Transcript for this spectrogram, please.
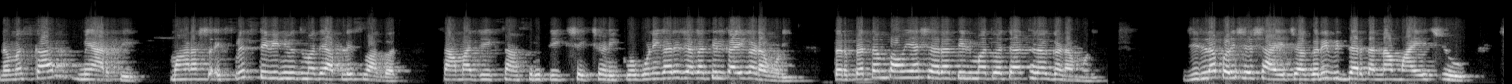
नमस्कार मी Aarti. Maharashtra Express TV न्यूजमध्ये आपले स्वागत. सामाजिक सांस्कृतिक शैक्षणिक व गुन्हेगारी जगातील काही घडामोडी. तर प्रथम पाहूया शहरातील महत्त्वाच्या ठळक घडामोडी. जिल्हा परिषद शाळेच्या गरीब विद्यार्थ्यांना मायेची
